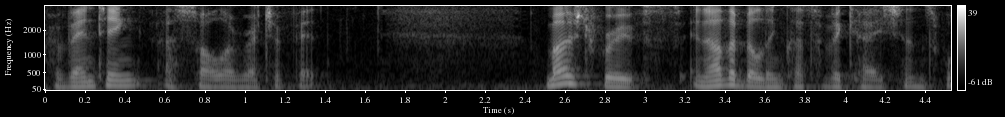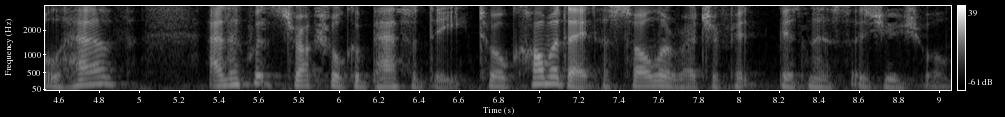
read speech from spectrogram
preventing a solar retrofit. Most roofs in other building classifications will have adequate structural capacity to accommodate a solar retrofit business as usual.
